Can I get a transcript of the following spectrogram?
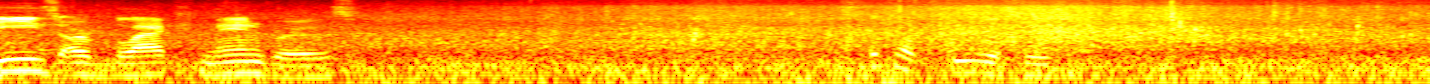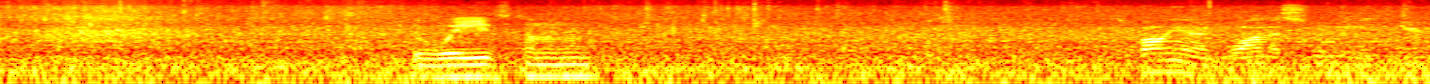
These are black mangroves. Look how cool this is. The waves coming in. There's probably an iguana swimming in here.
